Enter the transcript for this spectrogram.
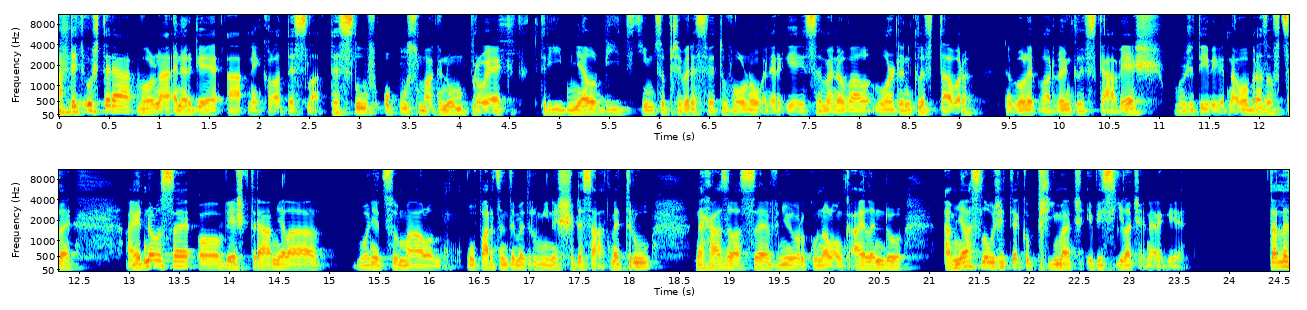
A teď už teda volná energie a Nikola Tesla. Teslův Opus Magnum projekt, který měl být tím, co přivede světu volnou energii, se jmenoval Wardenclyffe Tower, neboli Wardenclyffská věž, můžete ji vidět na obrazovce. A jednalo se o věž, která měla o něco málo, o pár centimetrů méně než 60 metrů, nacházela se v New Yorku na Long Islandu a měla sloužit jako přijímač i vysílač energie. Tahle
